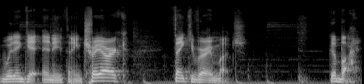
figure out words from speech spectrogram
we didn't get anything. Treyarch, thank you very much. Goodbye.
